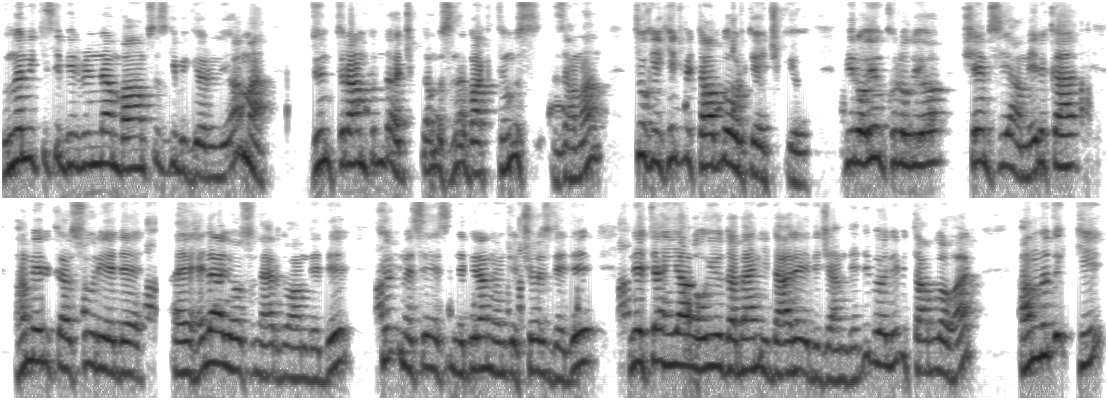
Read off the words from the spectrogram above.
Bunların ikisi birbirinden bağımsız gibi görülüyor ama dün Trump'ın da açıklamasına baktığımız zaman çok ilginç bir tablo ortaya çıkıyor. Bir oyun kuruluyor. Şemsiye Amerika. Amerika Suriye'de e, helal olsun Erdoğan dedi. Kürt meselesini bir an önce çöz dedi. Netanyahu'yu da ben idare edeceğim dedi. Böyle bir tablo var. Anladık ki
